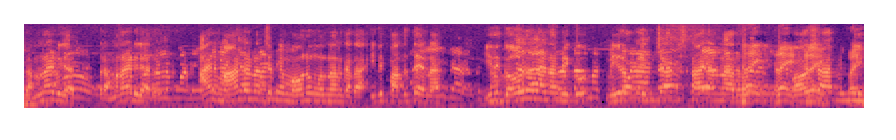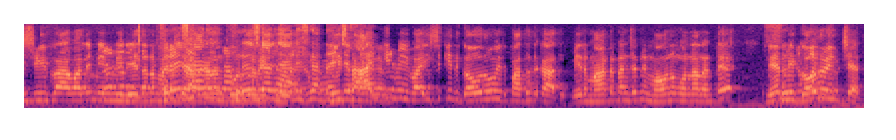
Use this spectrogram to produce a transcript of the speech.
బ్రహ్మనాయుడు గారు బ్రహ్మనాయుడు గారు ఆయన మాట్లాడని చెప్పి మౌనంగా ఉన్నాను కదా. ఇది పద్ధతేనా? ఇది గౌరవమేనా మీకు? మీరు ఒక ఇన్ఛార్జ్ స్థాయి అన్నారు. బహుశా right. సీట్ రావాలి మీరు మీరు ఏదైనా మీ స్థాయికి. మీ వయసుకి ఇది గౌరవం ఇది పద్ధతి కాదు మీరు మాట్లాడని చెప్పి నేను మౌనంగా ఉన్నానంటే నేను మీకు గౌరవించాను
